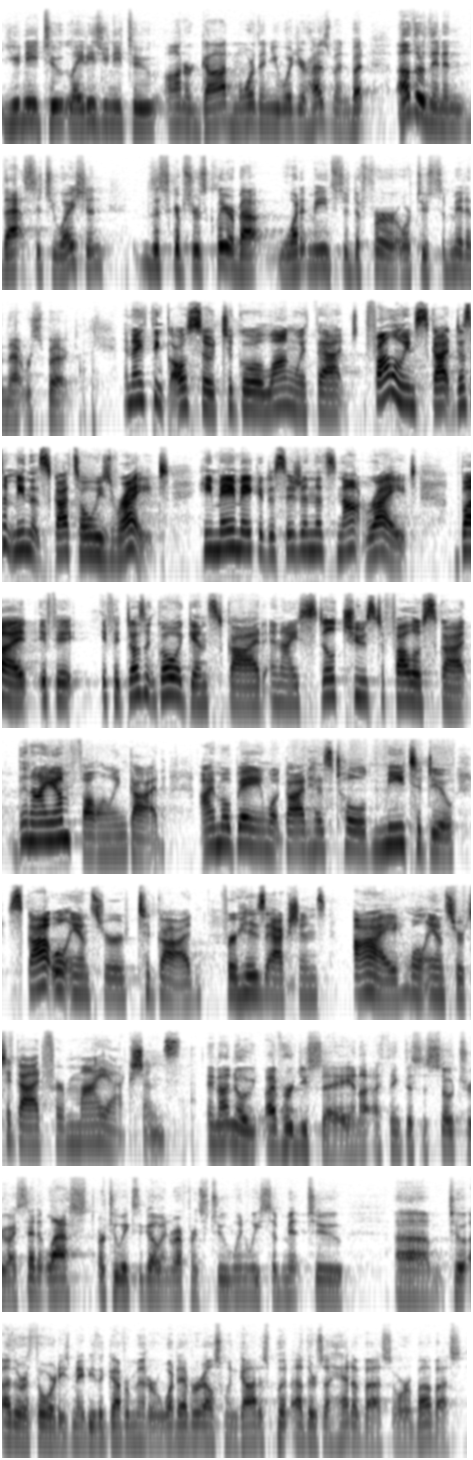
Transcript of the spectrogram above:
you need to, ladies, you need to honor God more than you would your husband. But other than in that situation, the scripture is clear about what it means to defer or to submit in that respect. And I think also to go along with that, following Scott doesn't mean that Scott's always right. He may make a decision that's not right, but if it if it doesn't go against God and I still choose to follow Scott, then I am following God. I'm obeying what God has told me to do. Scott will answer to God for his actions. I will answer to God for my actions. And I know I've heard you say, and I, think this is so true. I said it last or two weeks ago in reference to when we submit to um, to other authorities, maybe the government or whatever else. When God has put others ahead of us or above us,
